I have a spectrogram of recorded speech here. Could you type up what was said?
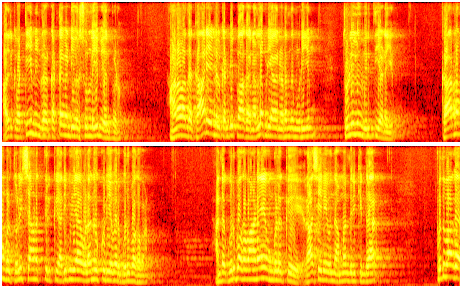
அதற்கு வட்டியும் நீங்கள் கட்ட வேண்டிய ஒரு சூழ்நிலையும் ஏற்படும். ஆனால் அந்த காரியங்கள் கண்டிப்பாக நல்லபடியாக நடந்து முடியும் தொழிலும் விருத்தி அடையும். காரணம் உங்கள் தொழிற்சானத்திற்கு அதிபதியாக விளங்கக்கூடியவர் குரு பகவான். அந்த குரு பகவானே உங்களுக்கு ராசியிலே வந்து அமர்ந்திருக்கின்றார். பொதுவாக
